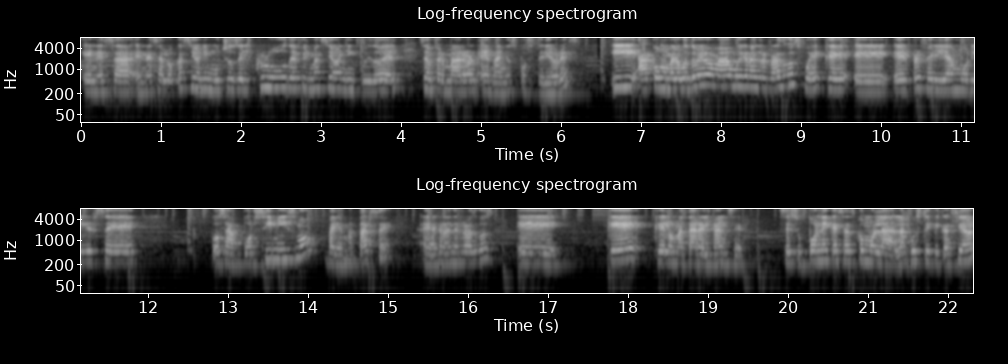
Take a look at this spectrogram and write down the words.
en esa, en esa locación y muchos del crew de filmación, incluido él, se enfermaron en años posteriores. Y ah, como me lo contó mi mamá, muy grandes rasgos, fue que eh, él prefería morirse o sea, por sí mismo, vaya a matarse eh, a grandes rasgos, eh, que, que lo matara el cáncer. Se supone que esa es como la, la justificación,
